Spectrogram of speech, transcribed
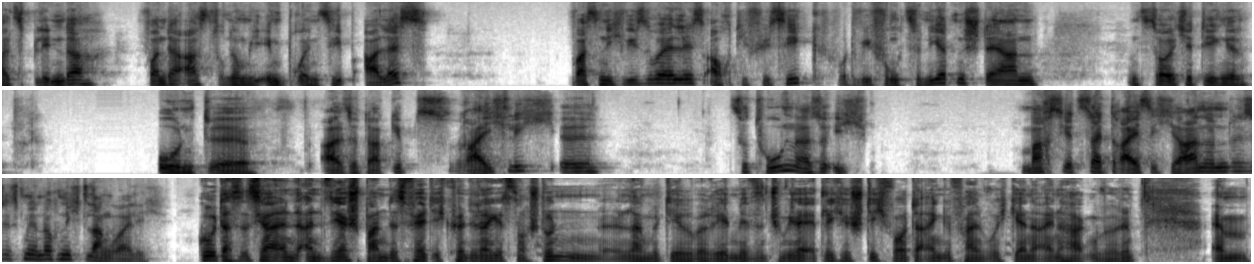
als Blinder von der Astronomie im Prinzip alles, was nicht visuell ist, auch die Physik oder wie funktioniert ein Stern und solche Dinge. Und äh, also da gibt es reichlich äh, zu tun. Also ich mache es jetzt seit 30 Jahren und es ist mir noch nicht langweilig. Gut, das ist ja ein, ein sehr spannendes Feld. Ich könnte da jetzt noch stundenlang mit dir darüber reden. Mir sind schon wieder etliche Stichworte eingefallen, wo ich gerne einhaken würde. Ähm,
